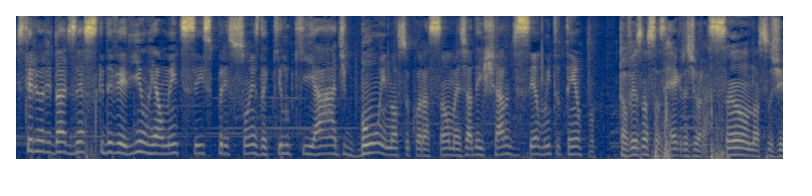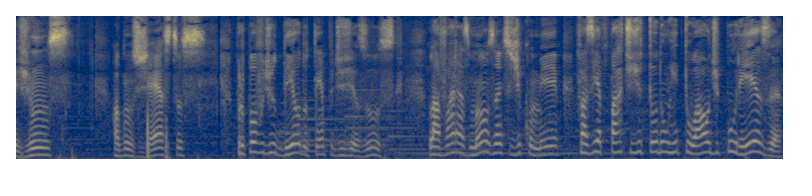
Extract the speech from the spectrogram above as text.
Exterioridades essas que deveriam realmente ser expressões daquilo que há de bom em nosso coração, mas já deixaram de ser há muito tempo. Talvez nossas regras de oração, nossos jejuns, alguns gestos. Para o povo judeu do tempo de Jesus, lavar as mãos antes de comer fazia parte de todo um ritual de pureza.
